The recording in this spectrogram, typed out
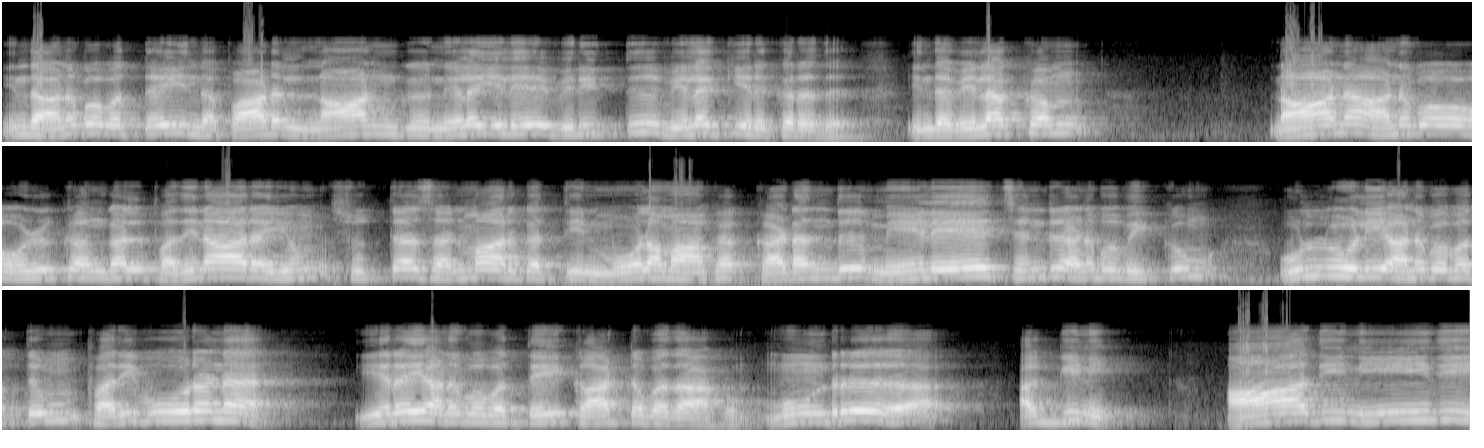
இந்த அனுபவத்தை இந்த பாடல் நான்கு நிலையிலே விரித்து விளக்கி இருக்கிறது இந்த விளக்கம் ஞான அனுபவ ஒழுக்கங்கள் பதினாறையும் சுத்த சன்மார்க்கத்தின் மூலமாக கடந்து மேலே சென்று அனுபவிக்கும் உள்வொளி அனுபவத்தும் பரிபூரண இறை அனுபவத்தை காட்டுவதாகும். மூன்று அக்னி. ஆதி நீதி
